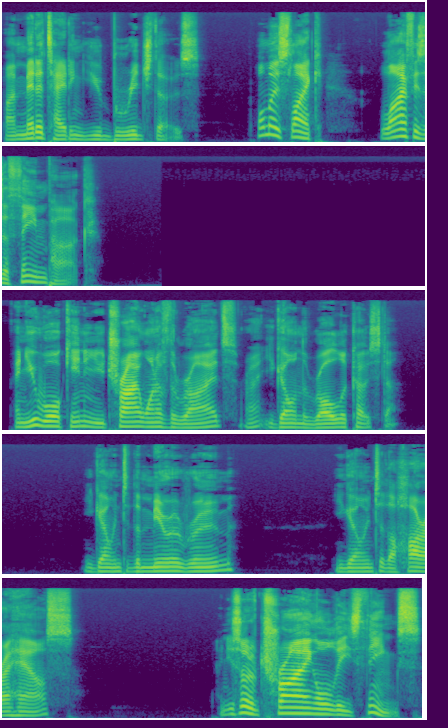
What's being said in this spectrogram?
By meditating, you bridge those. Almost like life is a theme park. And you walk in and you try one of the rides, right? You go on the roller coaster. You go into the mirror room. You go into the horror house. And you're sort of trying all these things.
